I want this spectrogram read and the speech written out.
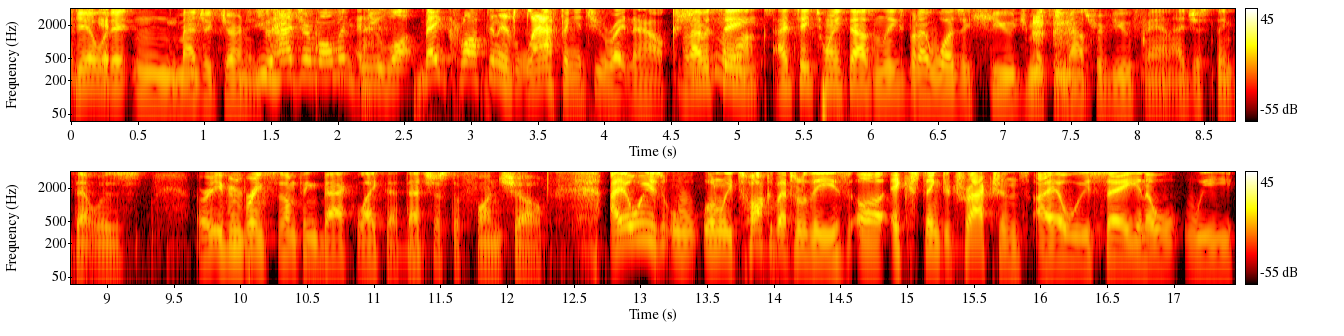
deal with it in Magic Journeys. You had your moment and you lost. Meg Crofton is laughing at you right now. 'cause but I would say box. I'd say twenty thousand leagues. But I was a huge Mickey Mouse revue fan. I just think that was, or even bring something back like that. That's just a fun show. I always, when we talk about sort of these uh, extinct attractions, I always say, you know, we,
